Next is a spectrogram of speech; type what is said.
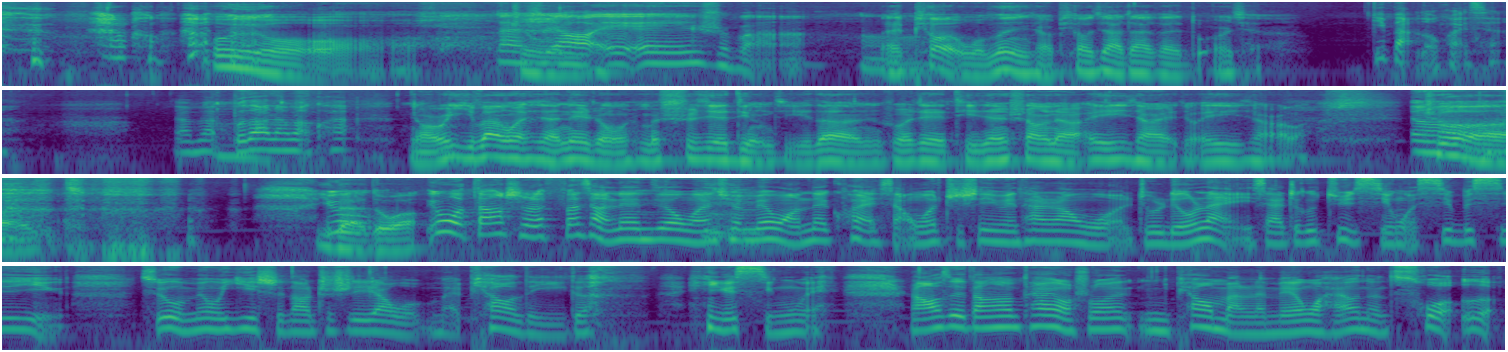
哎呦，但是要 A A 是吧？哎，票我问一下，票价大概多少钱？一百多块钱，两百不到两百块。你要是一万块钱那种什么世界顶级的，你说这提前商量 A 一下也就 A 一下了，这。一百多，因为我当时分享链接，我完全没往那块想，我只是因为他让我就浏览一下这个剧情，我吸不吸引，所以我没有意识到这是要我买票的一个 一个行为。然后，所以当他有说你票买了没，我还有点错愕。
